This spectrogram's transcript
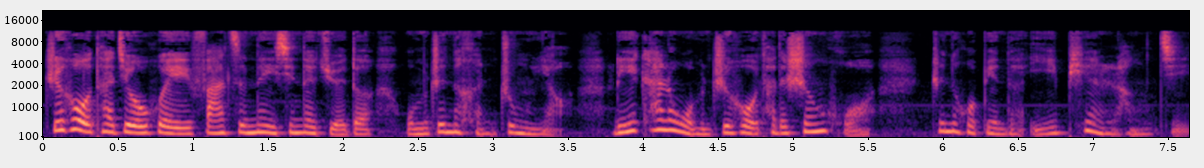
之后他就会发自内心的觉得我们真的很重要。离开了我们之后，他的生活真的会变得一片狼藉。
